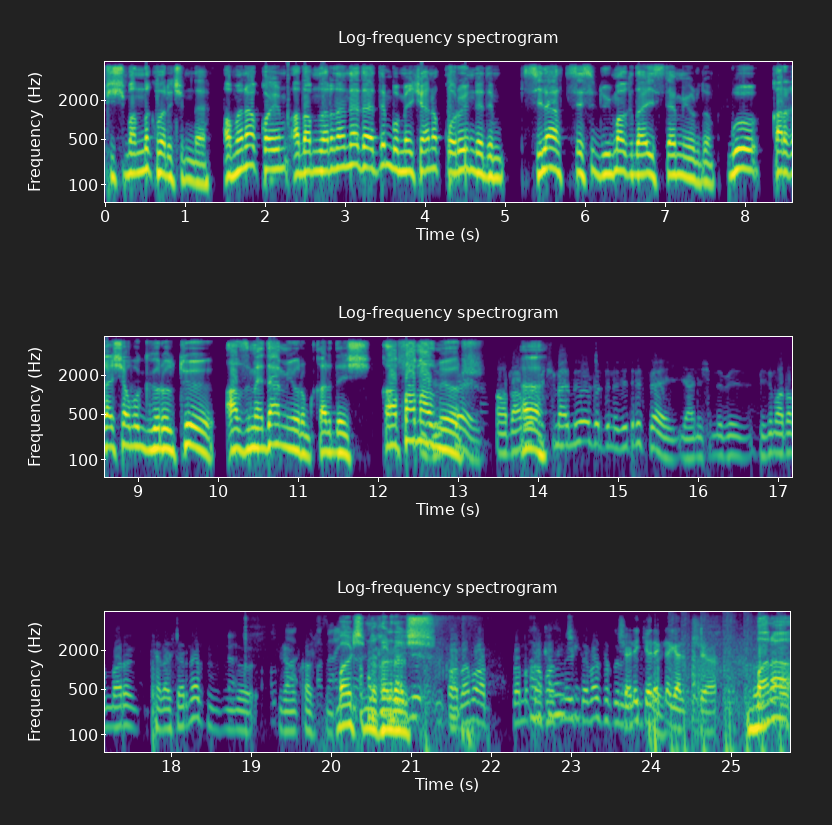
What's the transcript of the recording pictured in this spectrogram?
pişmanlık var içimde. Amına koyayım adamlarına ne dedim bu mekanı koruyun dedim. Silah sesi duymak da istemiyordum. Bu kargaşa bu gürültü azmedemiyorum kardeş. Kafam İdris almıyor. Bey, Adamı Ha. 3 mermi öldürdünüz İdris Bey. Yani şimdi biz bizim adamların kelaşlarını yapsın sizin o silahınız karşısında. Bak şimdi kardeş. Adamı adamın Arkadan çek. 3 defa sıktınız. Çelik yelekle gelmiş ya. Bana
